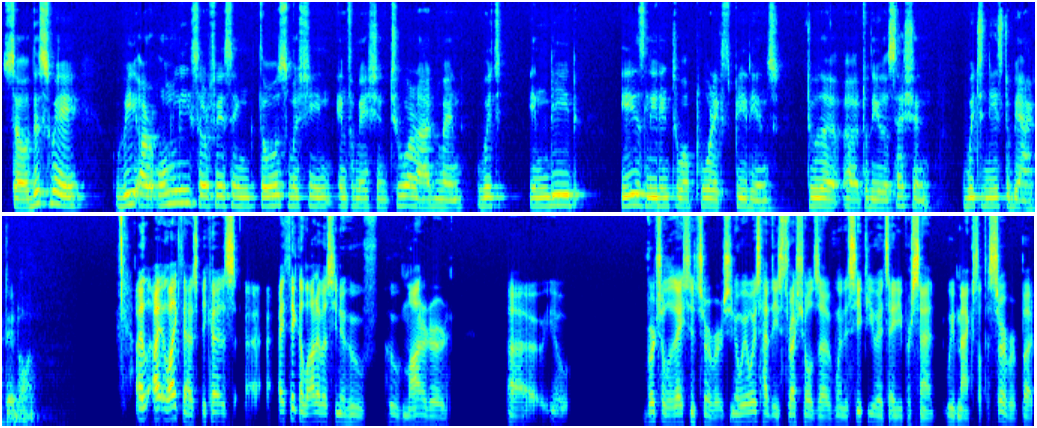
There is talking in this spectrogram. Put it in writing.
So this way, we are only surfacing those machine information to our admin, which indeed is leading to a poor experience to the uh, to the user session which needs to be acted on. I, I like that because I think a lot of us, you know, who've who've monitored, uh, you know, virtualization servers, you know, we always have these thresholds of when the CPU hits eighty percent, we've maxed out the server. But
